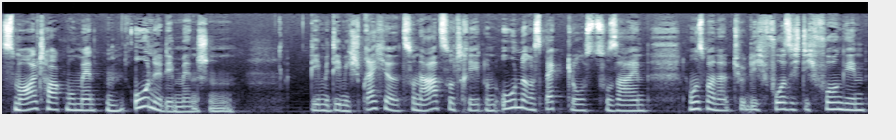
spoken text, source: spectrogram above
Smalltalk-Momenten ohne dem Menschen, dem, mit dem ich spreche, zu nahe zu treten und ohne respektlos zu sein. Da muss man natürlich vorsichtig vorgehen,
